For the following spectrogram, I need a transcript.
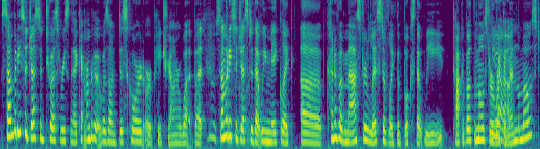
somebody suggested to us recently. I can't remember if it was on Discord or Patreon or what, but somebody suggested that we make like a kind of a master list of like the books that we talk about the most or Yeah. recommend the most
